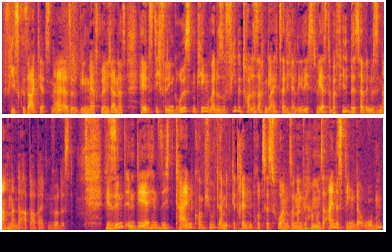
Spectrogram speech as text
fies gesagt jetzt, ne? Also ging mir ja früher nicht anders, hältst dich für den größten King, weil du so viele tolle Sachen gleichzeitig erledigst, wärst aber viel besser, wenn du sie nacheinander abarbeiten würdest. Wir sind in der Hinsicht kein Computer mit getrennten Prozessoren, sondern wir haben unser eines Ding da oben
